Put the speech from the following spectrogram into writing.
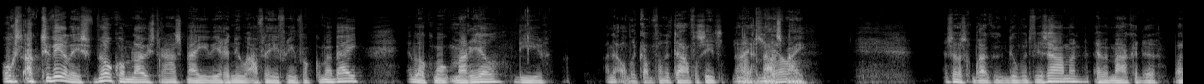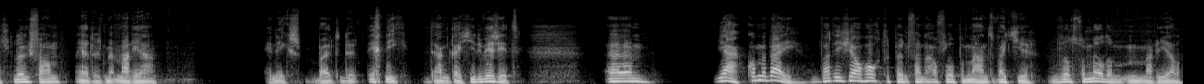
hoogst actueel is. Welkom luisteraars bij weer een nieuwe aflevering van Kom maar bij. En welkom ook Marielle, die hier aan de andere kant van de tafel zit, nou ja, naast mij. En zoals gebruikelijk doen we het weer samen en we maken er wat leuks van. Nou ja, dus met Maria en niks buiten de techniek. Dank dat je er weer zit. Um, ja, kom erbij. Wat is jouw hoogtepunt van de afgelopen maand wat je wilt vermelden, Marielle?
